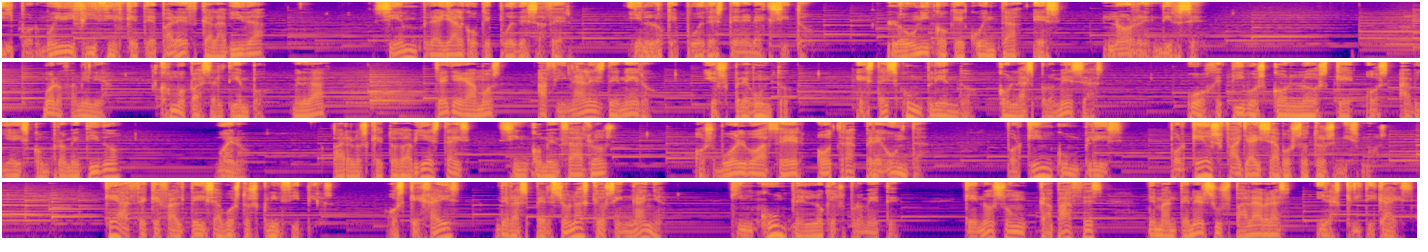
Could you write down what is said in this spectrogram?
y por muy difícil que te parezca la vida, siempre hay algo que puedes hacer y en lo que puedes tener éxito. Lo único que cuenta es no rendirse. Bueno familia, ¿cómo pasa el tiempo, verdad? Ya llegamos a finales de enero y os pregunto, ¿estáis cumpliendo con las promesas u objetivos con los que os habíais comprometido? Bueno, para los que todavía estáis sin comenzarlos, os vuelvo a hacer otra pregunta. ¿Por qué incumplís? ¿Por qué os falláis a vosotros mismos? ¿Qué hace que faltéis a vuestros principios? ¿Os quejáis de las personas que os engañan, que incumplen lo que os prometen, que no son capaces de mantener sus palabras y las criticáis?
